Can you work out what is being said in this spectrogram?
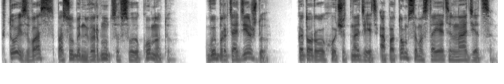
«Кто из вас способен вернуться в свою комнату, выбрать одежду, которую хочет надеть, а потом самостоятельно одеться?»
